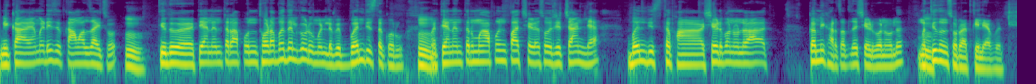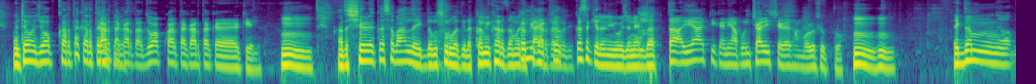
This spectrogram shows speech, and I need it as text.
मी कायामध्ये कामाला जायचो. हम्म, तिथं त्यानंतर आपण थोडा बदल करू म्हणलं बे, बंदिस्त करू. हम्म. मग त्यानंतर मग आपण पाच शेळ्या सोजाच्या आणल्या बंदिस्त फा शेड बनवलं. आ- कमी खर्चातलं शेड बनवलं मग तिथून सुरुवात केली आपण मग तेव्हा जॉब करता करता करता करता जॉब करता करता क- केलं हम्म. आता शेळ कसं बांधलं एकदम सुरुवातीला कमी खर्चामध्ये कमी काय- खर्चामध्ये. कसं केलं नियोजन एकदा तर या ठिकाणी आपण चाळीस शेळ्या सांभाळू शकतो हम्म, हम्म. एकदम अं,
